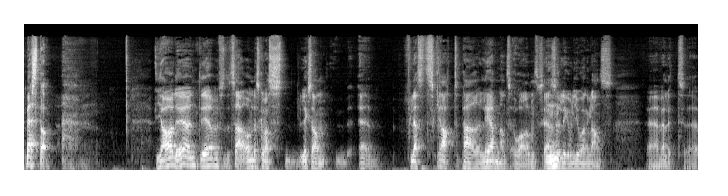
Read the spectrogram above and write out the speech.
Bäst då? Ja, det är inte så här, om det ska vara liksom eh, flest skratt per levnadsår eller man ska säga, Mm. så ligger väl Johan Glans eh, väldigt eh,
